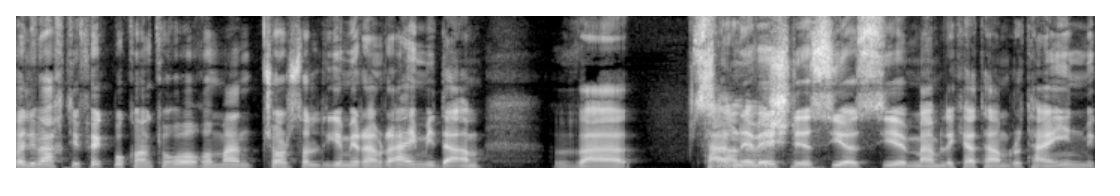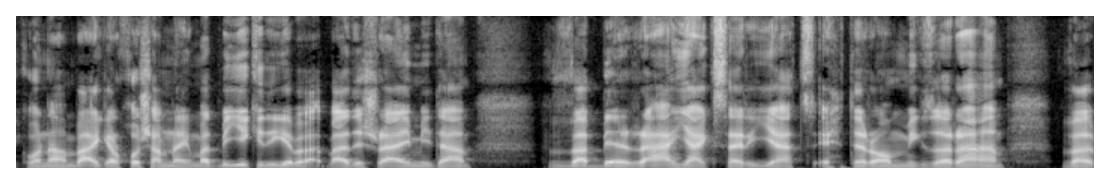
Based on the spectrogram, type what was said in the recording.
ولی وقتی فکر بکن که آقا من چهار سال دیگه میرم رأی میدم و سرنوشت سیاسی مملکتم رو تعیین می‌کنم و اگر خوشم نیومد به یکی دیگه بعدش رأی میدم و به رأی اکثریت احترام می‌گذارم و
